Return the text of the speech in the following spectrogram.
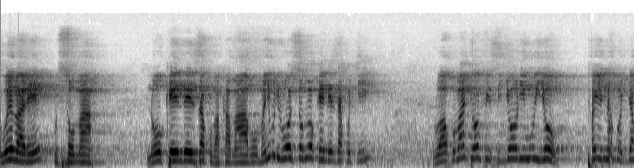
weebale kusoma n'okendeeza ku bakama abo. Manyi buli lw'osoma okendeeza ku ki? Lwakuba nti ofiisi gy'olimu yo toyina kojja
